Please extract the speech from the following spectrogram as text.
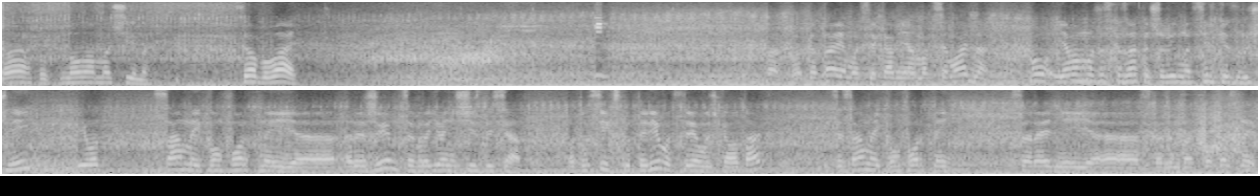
Так, тут нова машина. Все, бувай. Так, прокатаємося, яка в нього максимальна. Ну, я вам можу сказати, що він настільки зручний. І от самий комфортний е, режим це в районі 60. От у всіх скутерів, от стрілочка отак. І це самий комфортний середній, е, скажімо так, показник.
